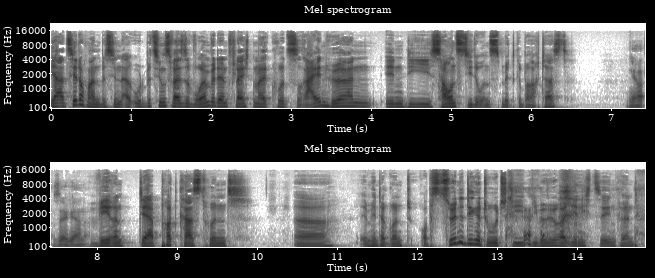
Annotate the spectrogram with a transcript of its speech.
Ja, erzähl doch mal ein bisschen, äh, beziehungsweise wollen wir denn vielleicht mal kurz reinhören in die Sounds, die du uns mitgebracht hast? Ja, sehr gerne. während der Podcast-Hund äh, im Hintergrund obszöne Dinge tut, die, liebe Hörer, ihr nicht sehen könnt.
